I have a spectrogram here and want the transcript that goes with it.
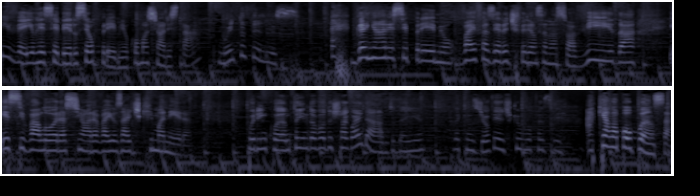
e veio receber o seu prêmio. Como a senhora está? Muito feliz. Ganhar esse prêmio vai fazer a diferença na sua vida? Esse valor a senhora vai usar de que maneira? Por enquanto ainda vou deixar guardado, daí daqui uns dias eu vejo o que eu vou fazer. Aquela poupança.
